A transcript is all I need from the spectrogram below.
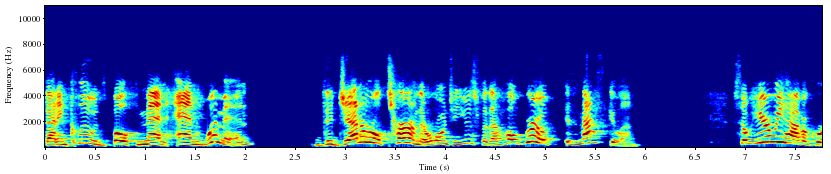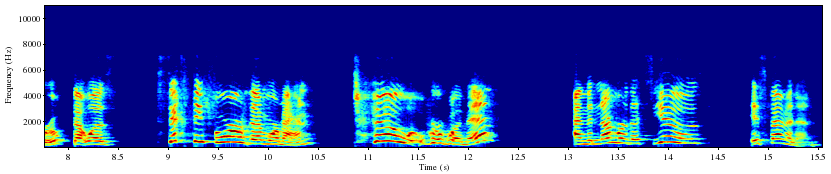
that includes both men and women, the general term that we're going to use for that whole group is masculine. So here we have a group that was 64 of them were men, two were women, and the number that's used is feminine.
